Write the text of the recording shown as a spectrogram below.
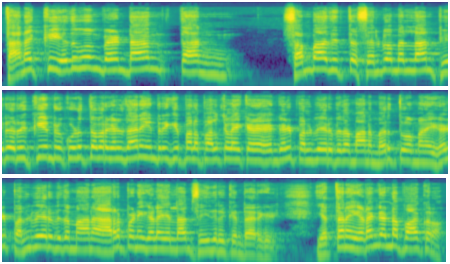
தனக்கு எதுவும் வேண்டாம் தான் சம்பாதித்த செல்வமெல்லாம் பிறருக்கு என்று கொடுத்தவர்கள் தானே இன்றைக்கு பல பல்கலைக்கழகங்கள் பல்வேறு விதமான மருத்துவமனைகள் பல்வேறு விதமான அறப்பணிகளை எல்லாம் செய்திருக்கின்றார்கள். எத்தனை இடங்களில் பார்க்குறோம்?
